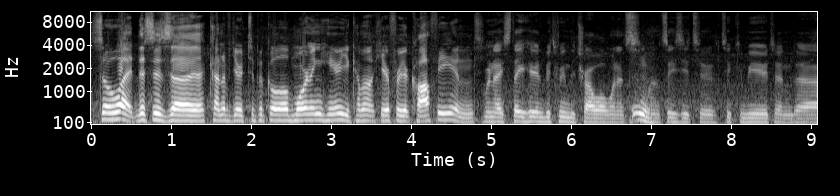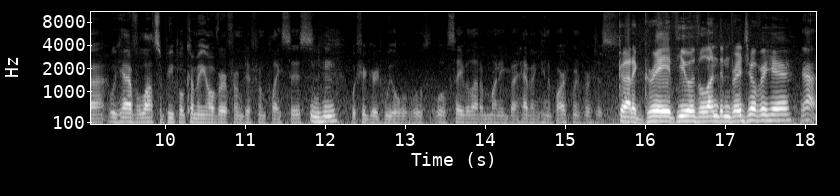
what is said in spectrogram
So what, this is uh, kind of your typical morning here? You come out here for your coffee and... When I stay here in between the travel when it's Mm. when it's easy to, to commute and uh, we have lots of people coming over from different places. Mm-hmm. We figured we'll, we'll we'll save a lot of money by having an apartment versus. Got a great view of the London Bridge over here. Yeah,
